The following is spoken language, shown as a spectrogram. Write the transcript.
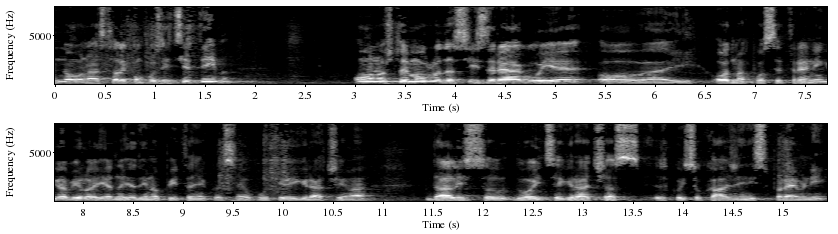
novonastale kompozicije tima. Ono što je moglo da se izreaguje ovaj, odmah posle treninga, bilo je jedno jedino pitanje koje sam je uputio igračima, da li su dvojice igrača koji su kaženi spremni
